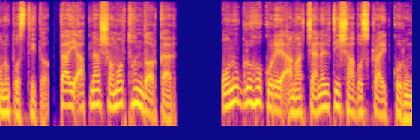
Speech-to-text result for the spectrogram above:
অনুপস্থিত, তাই আপনার সমর্থন দরকার। অনুগ্রহ করে আমার চ্যানেলটি সাবস্ক্রাইব করুন।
